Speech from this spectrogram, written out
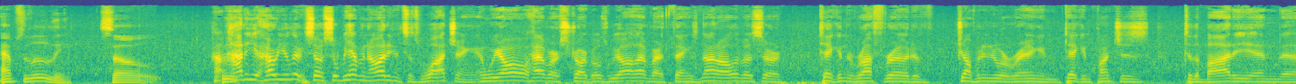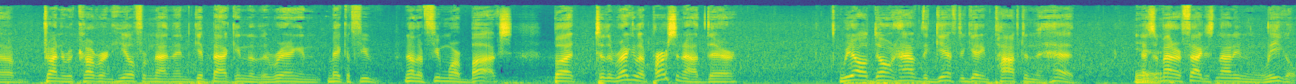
Absolutely. So how, how do you how are you living? So so we have an audience that's watching and we all have our struggles. We all have our things. Not all of us are taking the rough road of jumping into a ring and taking punches to the body and uh, trying to recover and heal from that and then get back into the ring and make a few another few more bucks. But to the regular person out there we all don't have the gift of getting popped in the head. As a matter of fact it's not even legal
